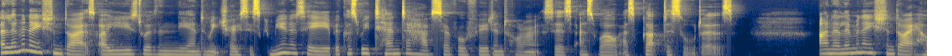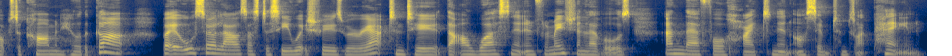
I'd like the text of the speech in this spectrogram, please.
Elimination diets are used within the endometriosis community because we tend to have several food intolerances as well as gut disorders. An elimination diet helps to calm and heal the gut, but it also allows us to see which foods we're reacting to that are worsening inflammation levels and therefore heightening our symptoms like pain.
